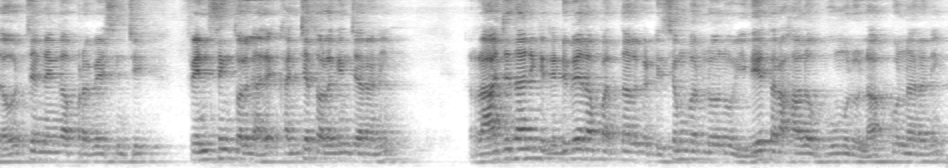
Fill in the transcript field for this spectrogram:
దౌర్జన్యంగా ప్రవేశించి ఫెన్సింగ్ తొలగి అదే కంచె తొలగించారని రాజధానికి రెండు వేల పద్నాలుగు డిసెంబర్లోనూ ఇదే తరహాలో భూములు లాక్కున్నారని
